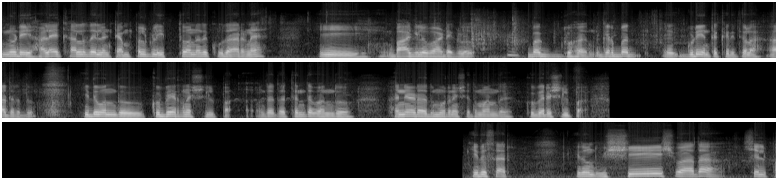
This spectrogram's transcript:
ನೋಡಿ ಹಳೆ ಕಾಲದಲ್ಲಿ ಟೆಂಪಲ್ಗಳು ಇತ್ತು ಅನ್ನೋದಕ್ಕೆ ಉದಾಹರಣೆ. ಈ ಬಾಗಿಲು ವಾಡೆಗಳು ಗೃಹ ಗರ್ಭ ಗುಡಿ ಅಂತ ಕರಿತೀವಲ್ಲ ಅದರದ್ದು, ಇದು ಒಂದು ಕುಬೇರನ ಶಿಲ್ಪ. ಅದು ಅತ್ಯಂತ ಒಂದು ಹನ್ನೆರಡು, ಹದಿಮೂರನೇ ಶತಮಾನದ ಕುಬೇರ ಶಿಲ್ಪ. ಇದು ಸರ್, ಇದೊಂದು ವಿಶೇಷವಾದ ಶಿಲ್ಪ.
